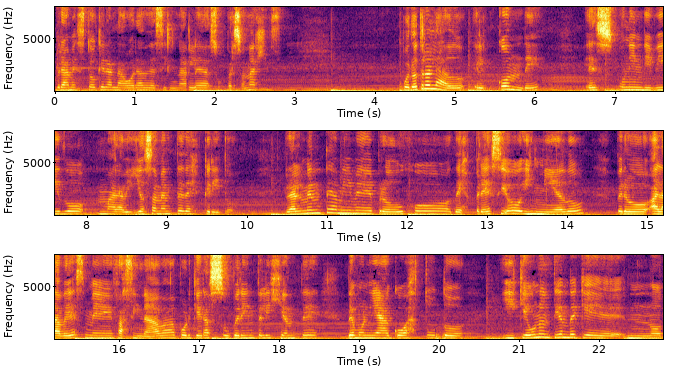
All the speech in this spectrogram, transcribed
Bram Stoker a la hora de designarle a sus personajes. Por otro lado, el conde es un individuo maravillosamente descrito. Realmente a mí me produjo desprecio y miedo, pero a la vez me fascinaba porque era súper inteligente, demoníaco, astuto y que uno entiende que no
